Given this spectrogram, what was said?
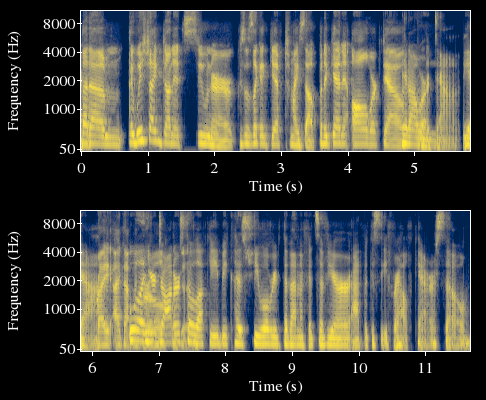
But um, I wish I'd done it sooner because it was like a gift to myself. But again, it all worked out. it all worked out. Yeah. Right. I got Well, and your daughter's so lucky because she will reap the benefits of your advocacy for healthcare. So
